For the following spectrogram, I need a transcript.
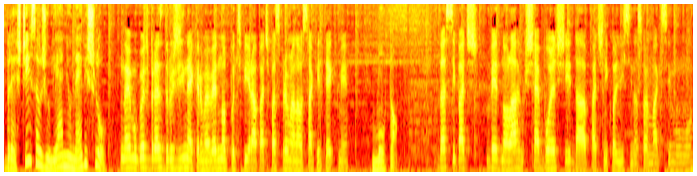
brez česa v življenju ne bi šlo. Ne, mogoče brez družine, ker me vedno podpira, pač pa spremlja na vsaki tekmi. Moto. Da si pač vedno lahko še boljši, da pač nikoli nisi na svojem maksimumu.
